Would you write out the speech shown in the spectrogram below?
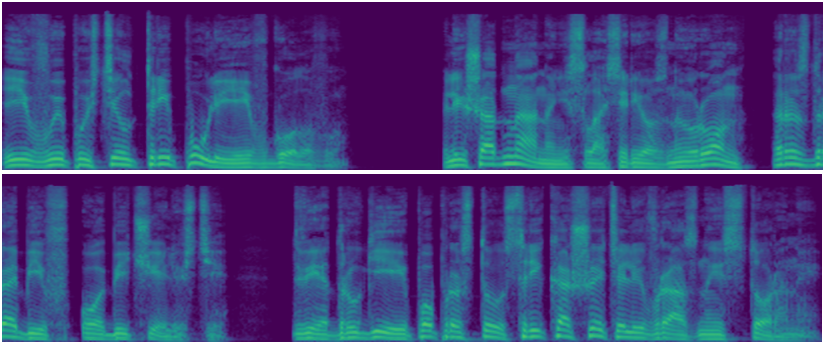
и выпустил три пули ей в голову. Лишь одна нанесла серьезный урон, раздробив обе челюсти. Две другие попросту срикошетили в разные стороны.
